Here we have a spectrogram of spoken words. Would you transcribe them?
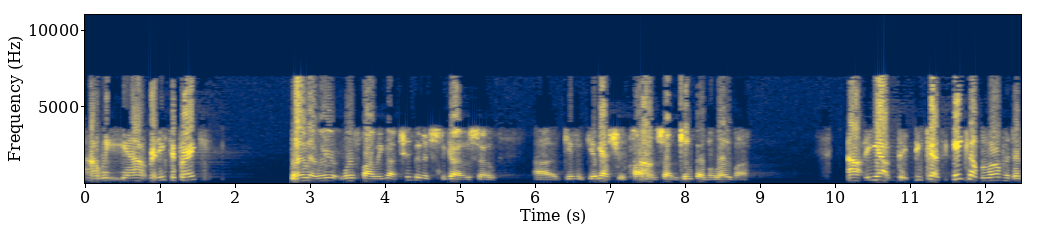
Are we uh, ready to break? No, no, we're we're fine. We got two minutes to go, so uh, give give us your comments on ginkgo biloba. Uh, yeah, b- because ginkgo biloba does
